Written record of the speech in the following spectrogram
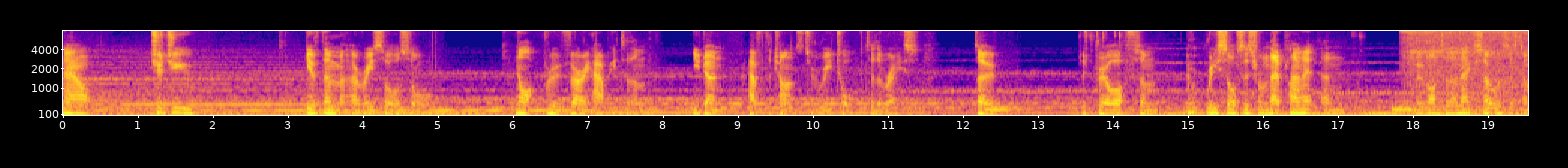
Now, should you give them a resource or not prove very happy to them, you don't have the chance to re-talk to the race. So, just drill off some resources from their planet and move on to the next solar system,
